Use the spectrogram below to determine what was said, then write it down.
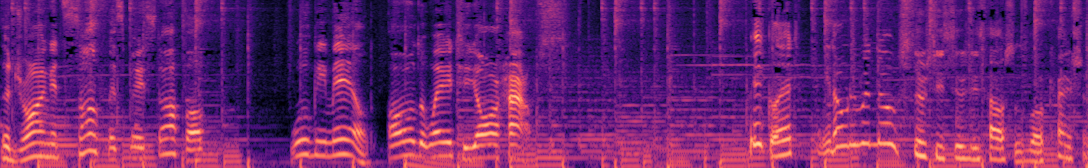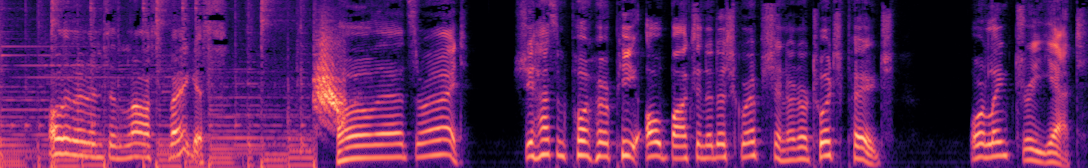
the drawing itself is based off of will be mailed all the way to your house. Piglet, we don't even know SushiiSuzii's house's location. All of it is in Las Vegas. Oh, that's right. She hasn't put her P.O. box in the description on her Twitch page or Linktree yet.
